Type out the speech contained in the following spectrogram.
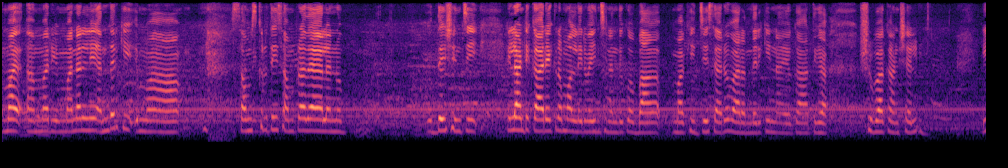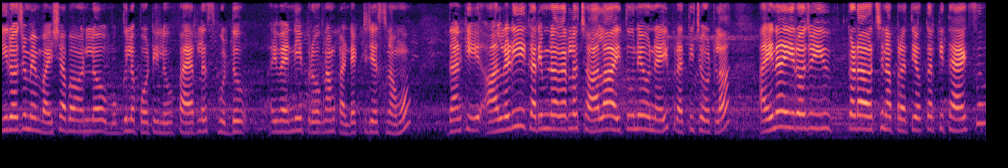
మ- మరియు మనల్ని అందరికీ మా సంస్కృతి సంప్రదాయాలను ఉద్దేశించి ఇలాంటి కార్యక్రమాలు నిర్వహించినందుకు బాగా మాకు ఇచ్చేశారు. వారందరికీ నా యొక్క ఆర్థిక శుభాకాంక్షలు. ఈరోజు మేము వైశాభవన్లో ముగ్గుల పోటీలు ఫైర్లెస్ ఫుడ్ ఇవన్నీ ప్రోగ్రాం కండక్ట్ చేస్తున్నాము. దానికి ఆల్రెడీ కరీంనగర్లో చాలా అవుతూనే ఉన్నాయి ప్రతి చోట్ల. అయినా ఈరోజు ఇక్కడ వచ్చిన ప్రతి ఒక్కరికి థ్యాంక్స్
